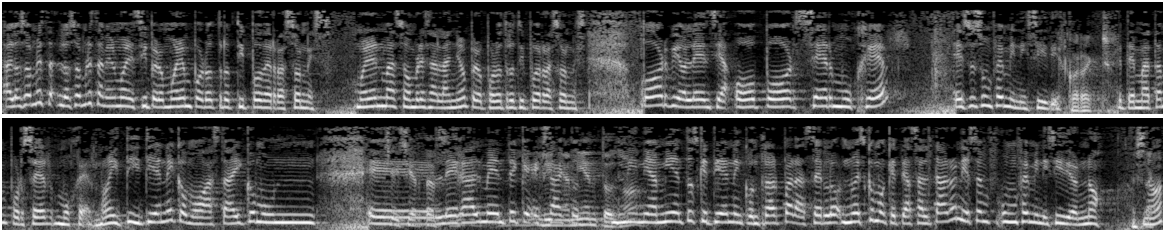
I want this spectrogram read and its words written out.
a los hombres, los hombres también mueren, sí, pero mueren por otro tipo de razones. Mueren más hombres al año, pero por otro tipo de razones. Por violencia o por ser mujer, eso es un feminicidio. Correcto. Que te matan por ser mujer, ¿no? Y, tiene como hasta ahí como un eh, legalmente que lineamientos, lineamientos que tienen que encontrar para hacerlo. No es como que te asaltaron y es un feminicidio, no, ¿no?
